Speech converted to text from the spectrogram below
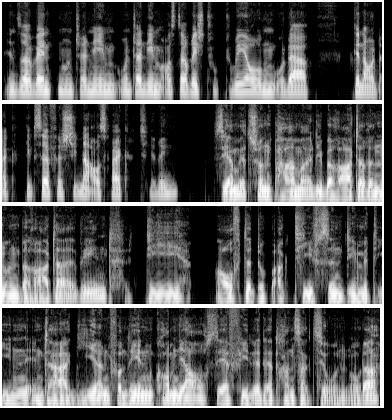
insolventen Unternehmen, Unternehmen aus der Restrukturierung oder genau, da gibt es ja verschiedene Auswahlkriterien. Sie haben jetzt schon ein paar Mal die Beraterinnen und Berater erwähnt, die auf der DUB aktiv sind, die mit Ihnen interagieren. Von denen kommen ja auch sehr viele der Transaktionen, oder?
